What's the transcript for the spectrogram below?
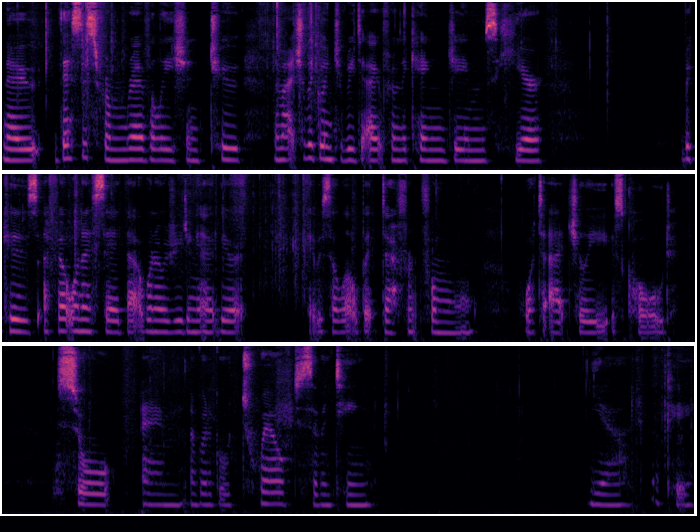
Now, this is from Revelation 2. I'm actually going to read it out from the King James here because I felt when I said that, when I was reading it out there, it was a little bit different from what it actually is called. So um, I'm going to go 12 to 17. Yeah, okay.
